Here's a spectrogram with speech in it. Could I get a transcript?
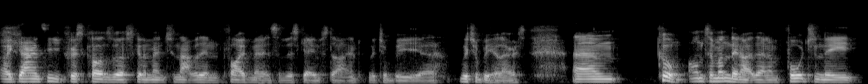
I guarantee you, Cris Collinsworth's going to mention that within five minutes of this game starting, which will be uh, which will be hilarious. Um, cool. On to Monday night then. Unfortunately,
